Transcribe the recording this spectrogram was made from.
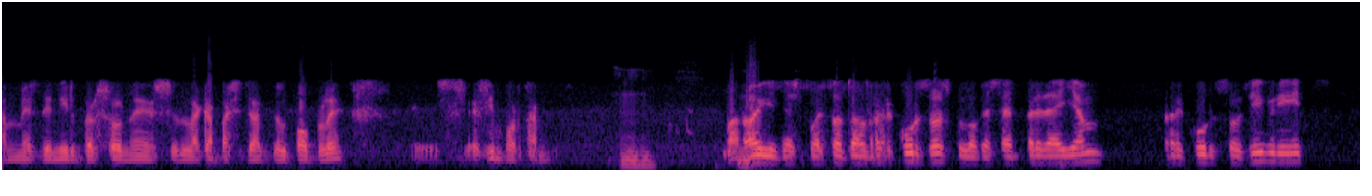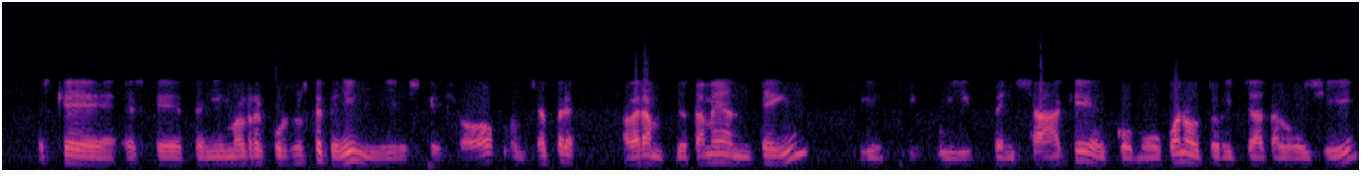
amb més de 1.000 persones la capacitat del poble, és, és important. Uh -huh. Bueno, i després tots els recursos, el que sempre dèiem, recursos híbrids, és que, és que tenim els recursos que tenim, i és que això, com sempre... A veure, jo també entenc, i, i vull pensar que el Comú, quan ha autoritzat alguna cosa així,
